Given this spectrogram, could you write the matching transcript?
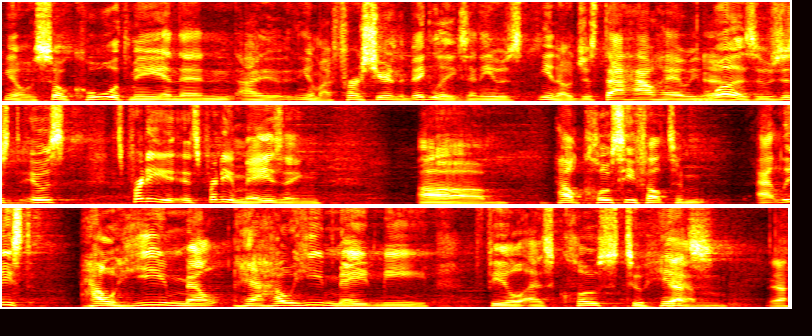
you know, was so cool with me. And then I, you know, my first year in the big leagues, and he was, you know, just that how how he Yeah. was. It was just, it was, it's pretty, it's pretty amazing, um, how close he felt to, at least how he melt, how he made me feel as close to him Yes. Yeah.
